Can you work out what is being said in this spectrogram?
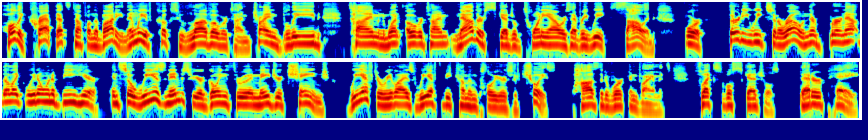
holy crap, that's tough on the body. And then we have cooks who love overtime, try and bleed time and want overtime. Now they're scheduled 20 hours every week, solid for 30 weeks in a row and they're burnt out. They're like, we don't want to be here. And so we as an industry are going through a major change. We have to realize we have to become employers of choice, positive work environments, flexible schedules, better pay,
